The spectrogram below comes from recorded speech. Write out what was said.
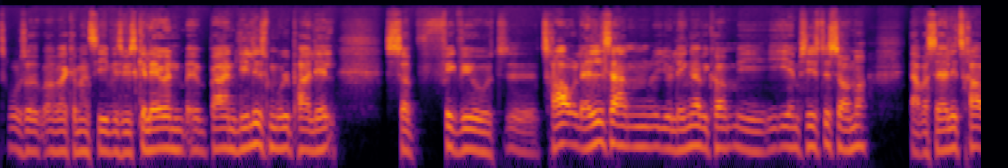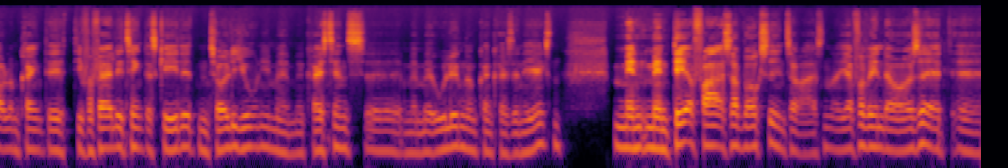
tror så, og hvad kan man sige, hvis vi skal lave en, øh, bare en lille smule parallel, så fik vi jo øh, travlt alle sammen, jo længere vi kom i, i EM sidste sommer. Der var særligt travlt omkring det, de forfærdelige ting, der skete den 12. juni med, med Christians, øh, med, med ulykken omkring Christian Eriksen. Men, men derfra så voksede interessen, og jeg forventer også, at øh,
